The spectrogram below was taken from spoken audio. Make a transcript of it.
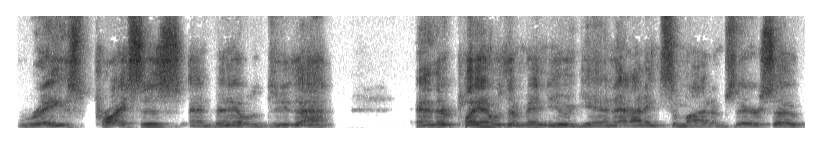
raised prices and been able to do that. And they're playing with their menu again, adding some items there. So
